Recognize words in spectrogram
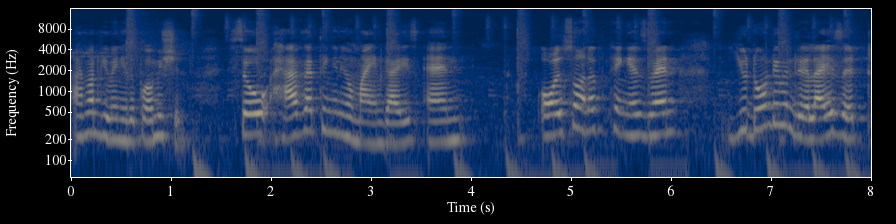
I have not given you the permission. So, have that thing in your mind, guys. And also, another thing is when you don't even realize it,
